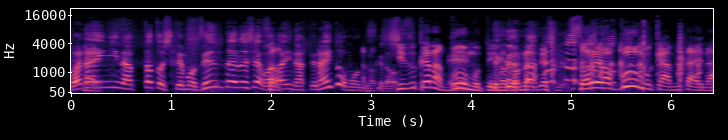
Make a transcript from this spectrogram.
話題になったとしても、全体としては話題になってないと思うんですけど。静かなブームっていうのと同じです。それはブームかみたいな。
